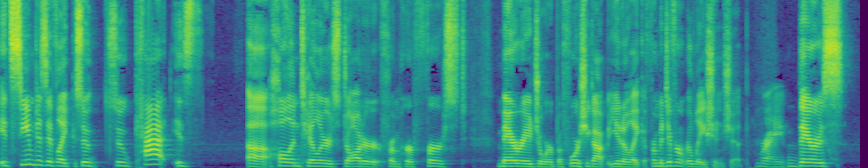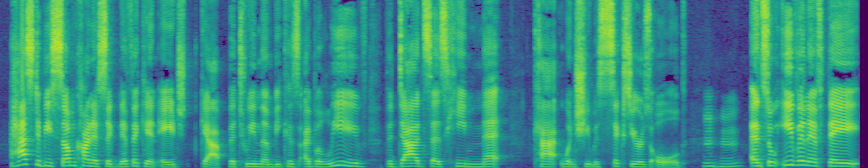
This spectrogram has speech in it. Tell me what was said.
it seemed as if like so so Kat is uh Holland Taylor's daughter from her first marriage or before she got you know like from a different relationship Right. there's has to be some kind of significant age gap between them because I believe the dad says he met Kat when she was six years old. Mm-hmm. And so even if they,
